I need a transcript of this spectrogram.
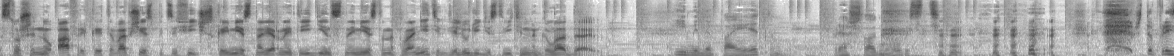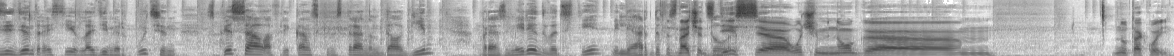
Слушай, ну Африка это вообще специфическое место. Наверное, это единственное место на планете, где люди действительно голодают. Именно поэтому прошла новость, что президент России Владимир Путин списал африканским странам долги в размере 20 миллиардов Значит, долларов. здесь э, очень много, ну, такой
